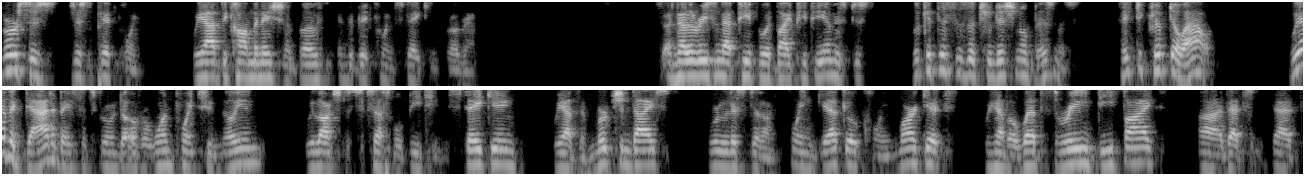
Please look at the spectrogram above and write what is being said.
versus just Bitcoin. We have the combination of both in the Bitcoin staking program. So another reason that people would buy PPM is just look at this as a traditional business. Take the crypto out. We have a database that's grown to over 1.2 million. We launched a successful BTC staking. We have the merchandise. We're listed on CoinGecko, CoinMarket. We have a Web3 DeFi uh, that's that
